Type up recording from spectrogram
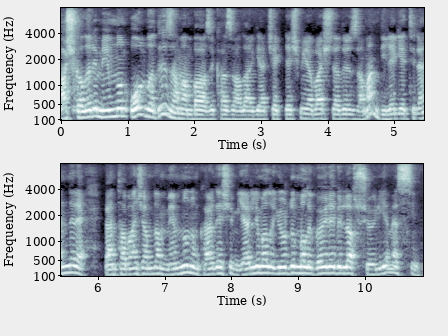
Başkaları memnun olmadığı zaman bazı kazalar gerçekleşmeye başladığı zaman dile getirenlere ben tabancamdan memnunum kardeşim yerli malı yurdum malı böyle bir laf söyleyemezsin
